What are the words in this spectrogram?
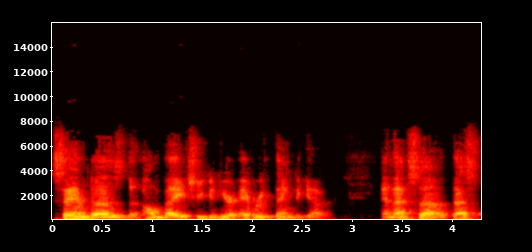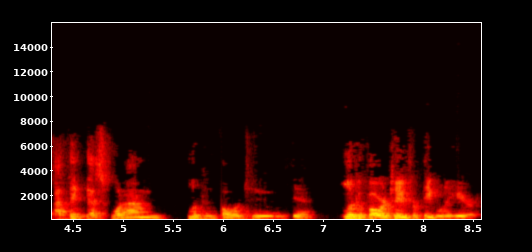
Sam does on bass. You can hear everything together, and that's uh that's I think that's what I'm looking forward to. Yeah, looking forward to for people to hear.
